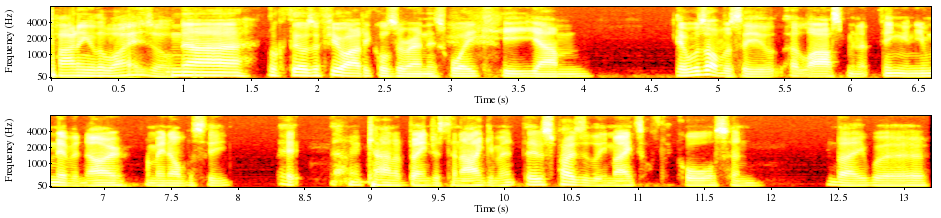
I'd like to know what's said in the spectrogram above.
parting of the ways, or Nah, look, there was a few articles around this week. He um, it was obviously a last minute thing, and you'll never know. I mean, obviously, it, it can't have been just an argument. They were supposedly mates off the course, and they were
